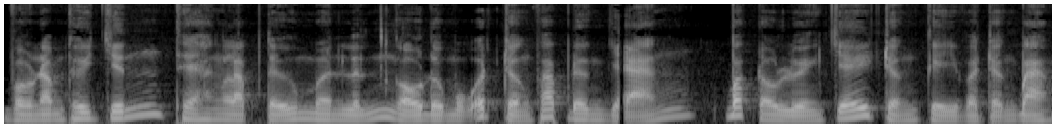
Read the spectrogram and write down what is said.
Vào năm thứ 9 thì Hàng Lập tự mình lĩnh ngộ được một ít trận pháp đơn giản, bắt đầu luyện chế trận kỳ và trận bàn.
